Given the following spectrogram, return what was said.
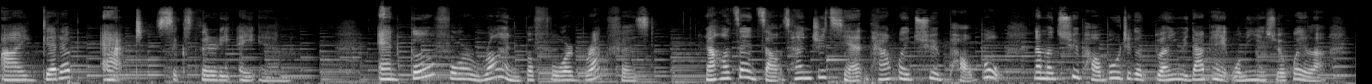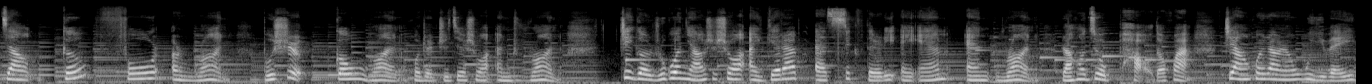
I get up at 6:30 a.m. and go for a run before breakfast. 然后在早餐之前，他会去跑步。那么去跑步这个短语搭配我们也学会了，叫 go for a run，不是 go run 或者直接说 and run。这个，如果你要是说 I get up at six thirty a.m. and run，然后就跑的话，这样会让人误以为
